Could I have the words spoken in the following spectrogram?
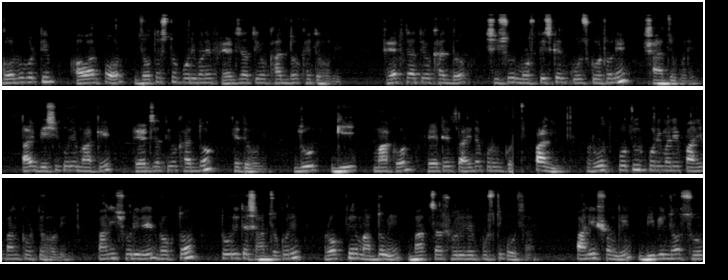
গর্ভবতী হওয়ার পর যথেষ্ট পরিমাণে ফ্যাট জাতীয় খাদ্য খেতে হবে। ফ্যাট জাতীয় খাদ্য শিশুর মস্তিষ্কের কোষ গঠনে সাহায্য করে। তাই বেশি করে মাকে ফ্যাট জাতীয় খাদ্য খেতে হবে। দুধ, ঘি, মাখন ফ্যাটের চাহিদা পূরণ করতে পানি, রোজ প্রচুর পরিমাণে পানি পান করতে হবে। পানি শরীরে রক্ত তৈরিতে সাহায্য করে। রক্তের মাধ্যমে বাচ্চার শরীরের পুষ্টি পৌঁছায়। পানির সঙ্গে বিভিন্ন স্যুপ,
